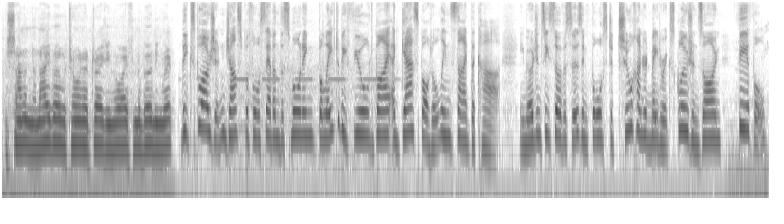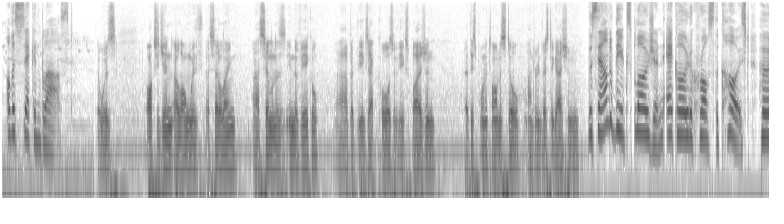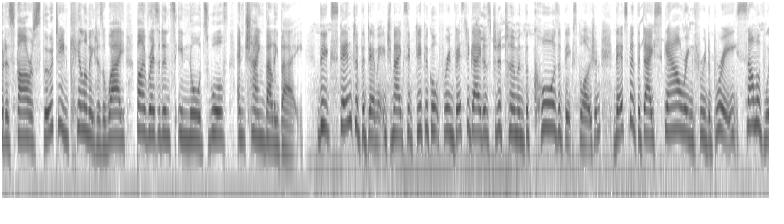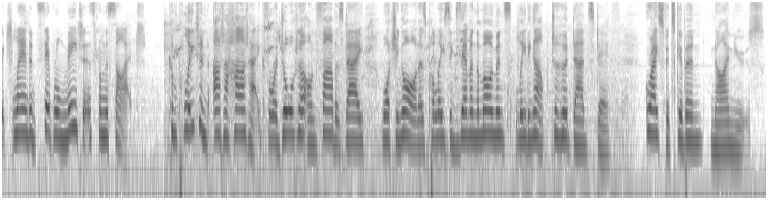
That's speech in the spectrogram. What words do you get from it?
The son and the neighbour were trying to drag him away from the burning wreck. The explosion just before 7 this morning, believed to be fuelled by a gas bottle inside the car. Emergency services enforced a 200 metre exclusion zone fearful of a second blast. It was oxygen along with acetylene uh, cylinders in the vehicle, uh, but the exact cause of the explosion at this point in time is still under investigation. The sound of the explosion echoed across the coast, heard as far as 13 kilometres away by residents in Nords Wharf and Chain Valley Bay. The extent of the damage makes it difficult for investigators to determine the cause of the explosion. They've spent the day scouring through debris, some of which landed several metres from the site. Complete and utter heartache for a daughter on Father's Day, watching on as police examine the moments leading up to her dad's death. Grace Fitzgibbon, 9 News.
